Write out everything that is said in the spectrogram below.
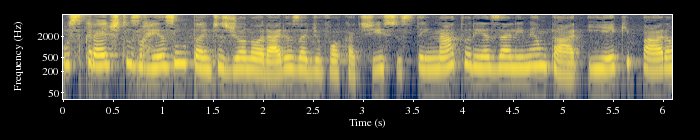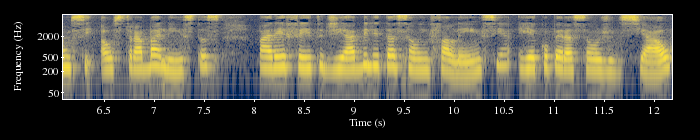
Os créditos resultantes de honorários advocatícios têm natureza alimentar e equiparam-se aos trabalhistas para efeito de habilitação em falência, recuperação judicial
